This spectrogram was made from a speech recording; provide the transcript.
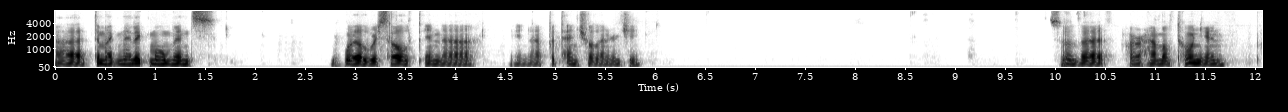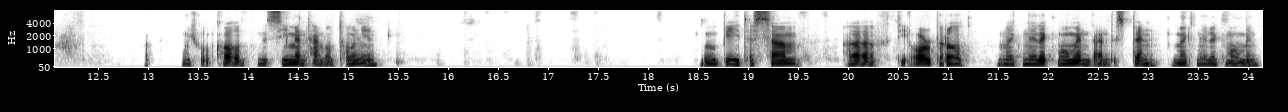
uh, the magnetic moments will result in a, in a potential energy. So that our Hamiltonian, which we'll call the Zeeman Hamiltonian, will be the sum of the orbital magnetic moment and the spin magnetic moment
